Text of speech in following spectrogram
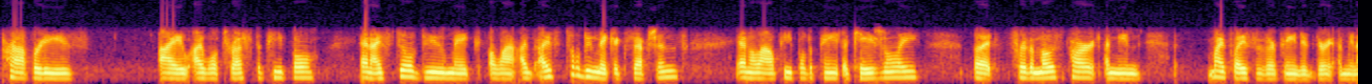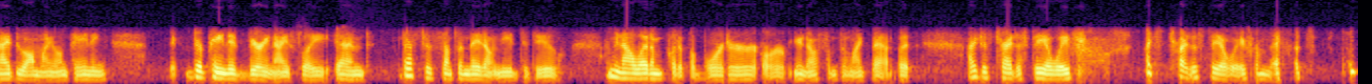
properties, I I will trust the people, and I still do make allow I, I still do make exceptions, and allow people to paint occasionally, but for the most part, I mean, my places are painted very. I mean, I do all my own painting. They're painted very nicely, and that's just something they don't need to do. I mean, I'll let them put up a border or you know something like that, but I just try to stay away from. I just try to stay away from that.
